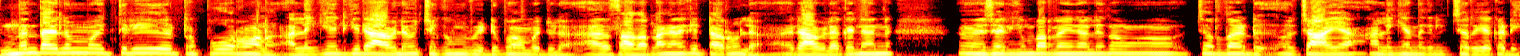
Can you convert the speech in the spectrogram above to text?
ഇന്നെന്തായാലും ഇത്തിരി ട്രിപ്പ് കുറവാണ്. അല്ലെങ്കിൽ എനിക്ക് രാവിലെ ഉച്ചയ്ക്കും വീട്ടിൽ പോകാൻ പറ്റില്ല സാധാരണ അങ്ങനെ കിട്ടാറുമില്ല. രാവിലെയൊക്കെ ഞാൻ ശരിക്കും പറഞ്ഞു കഴിഞ്ഞാൽ ചെറുതായിട്ട് ഒരു ചായ അല്ലെങ്കിൽ എന്തെങ്കിലും ചെറിയ കടി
